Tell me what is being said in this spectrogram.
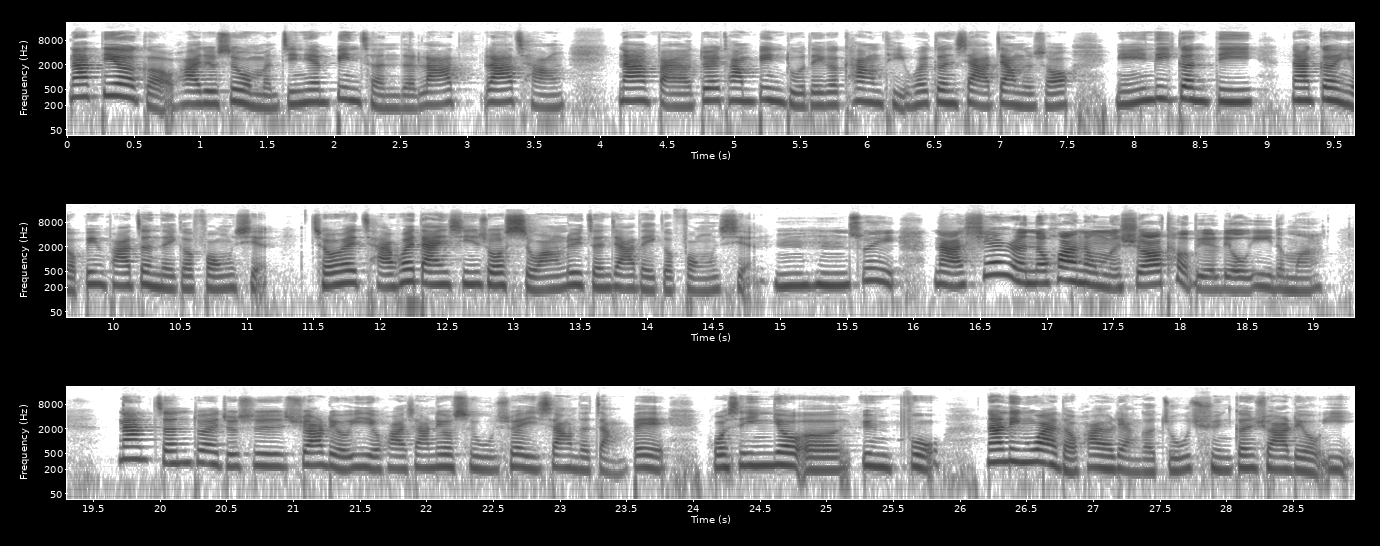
那第二个的话，就是我们今天病程的拉拉长，那反而对抗病毒的一个抗体会更下降的时候，免疫力更低，那更有并发症的一个风险。才会才会担心说死亡率增加的一个风险。嗯哼，所以哪些人的话呢，我们需要特别留意的吗？那针对就是需要留意的话，像六十五岁以上的长辈，或是婴幼儿、孕妇。那另外的话，有两个族群更需要留意。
